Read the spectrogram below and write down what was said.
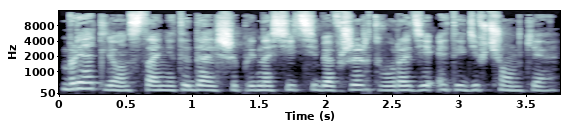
Вряд ли он станет и дальше приносить себя в жертву ради этой девчонки.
